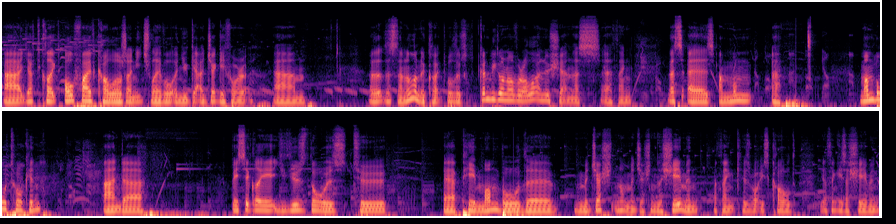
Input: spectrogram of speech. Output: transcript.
Uh, you have to collect all five colours on each level and you get a jiggy for it. Um, uh, this is another new collectible. There's going to be going over a lot of new shit in this uh, thing. This is a mum, uh, Mumbo token, and uh, basically you use those to uh, pay Mumbo, the magician, not magician, the shaman, I think is what he's called. I think he's a shaman.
